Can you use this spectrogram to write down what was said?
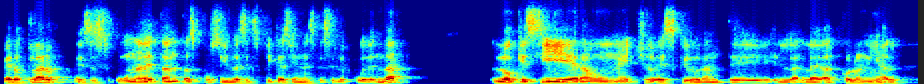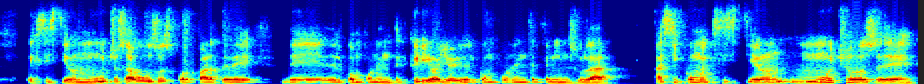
Pero claro, esa es una de tantas posibles explicaciones que se le pueden dar. Lo que sí era un hecho es que durante la, edad colonial existieron muchos abusos por parte de, del componente criollo y del componente peninsular, así como existieron muchos eh,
